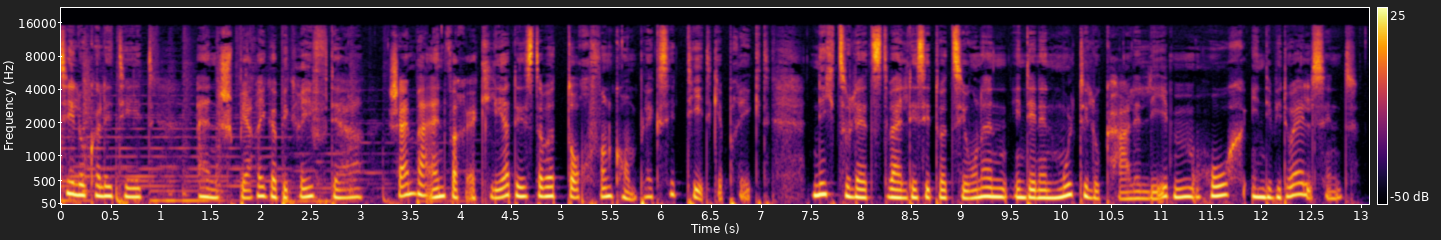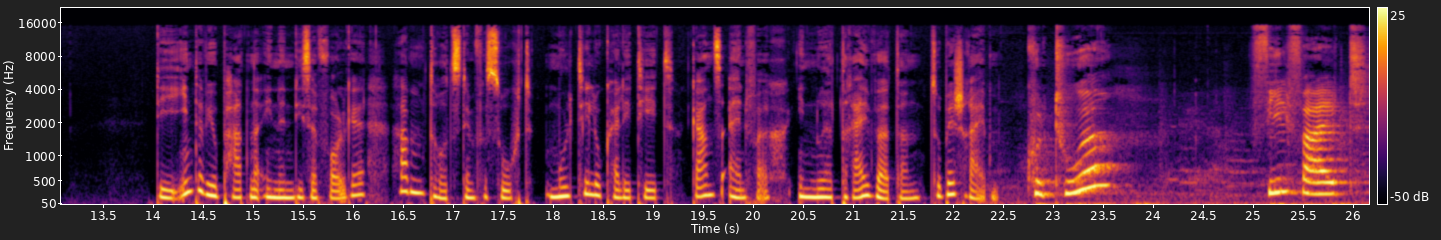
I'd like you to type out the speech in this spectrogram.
Multilokalität, ein sperriger Begriff, der Scheinbar einfach erklärt ist, aber doch von Komplexität geprägt. Nicht zuletzt, weil die Situationen, in denen Multilokale leben, hoch individuell sind. Die InterviewpartnerInnen dieser Folge haben trotzdem versucht, Multilokalität ganz einfach in nur drei Wörtern zu beschreiben. Kultur, Vielfalt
